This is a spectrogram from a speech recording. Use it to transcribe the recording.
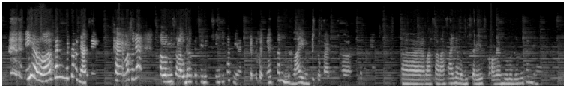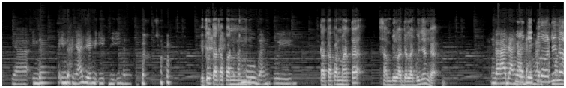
iya loh kan bener nggak sih kayak maksudnya kalau misalnya udah ke sini ke sini kan ya deket-deketnya kan udah lain gitu kan eh, rasa-rasanya lebih serius kalau yang dulu-dulu kan ya ya indah indahnya aja yang di, diingat Itu tatapan ketemu bantuin tatapan mata sambil ada lagunya nggak? nggak ada nggak ada nggak ada.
